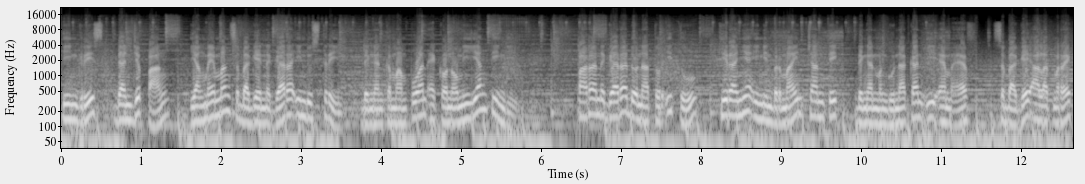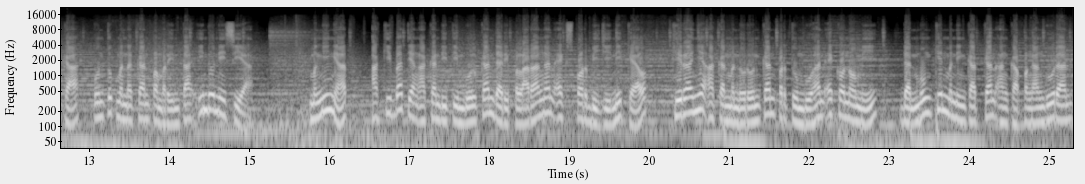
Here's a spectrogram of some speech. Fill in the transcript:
Inggris, dan Jepang, yang memang sebagai negara industri, dengan kemampuan ekonomi yang tinggi. Para negara donatur itu, kiranya ingin bermain cantik, dengan menggunakan IMF, sebagai alat mereka, untuk menekan pemerintah Indonesia. Mengingat, Akibat yang akan ditimbulkan dari pelarangan ekspor biji nikel, kiranya akan menurunkan pertumbuhan ekonomi, dan mungkin meningkatkan angka pengangguran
